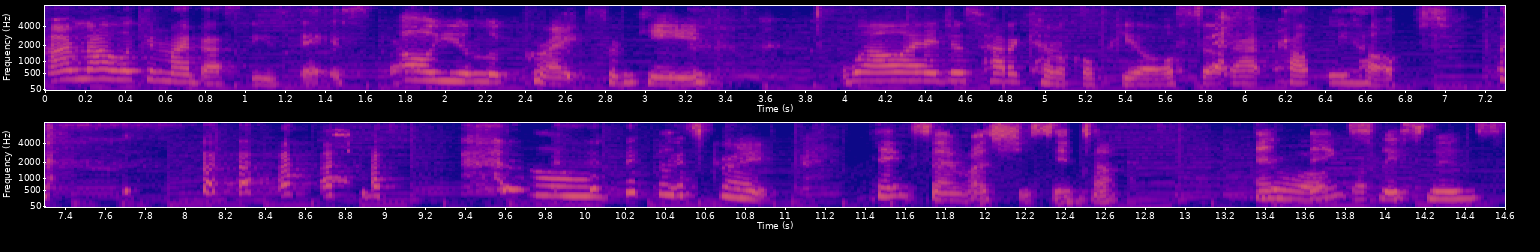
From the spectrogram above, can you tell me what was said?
I'm not looking my best these days. Oh, you look great from here. Well, I just had a chemical peel, so that probably helped. Oh, that's great. Thanks so much, Jacinta. And You're thanks, listeners,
